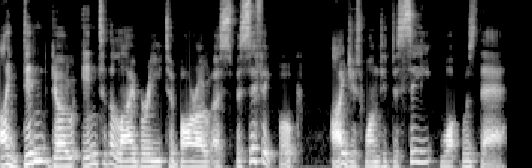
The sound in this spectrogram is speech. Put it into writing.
I didn't go into the library to borrow a specific book. I just wanted to see what was there.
